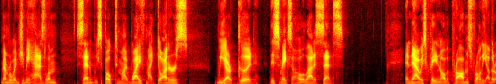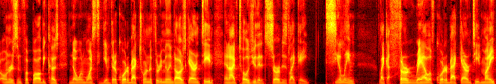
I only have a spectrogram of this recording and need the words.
Remember when Jimmy Haslam said, We spoke to my wife, my daughters, we are good. This makes a whole lot of sense. And now he's creating all the problems for all the other owners in football because no one wants to give their quarterback $230 million guaranteed. And I've told you that it served as like a ceiling, like a third rail of quarterback guaranteed money.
